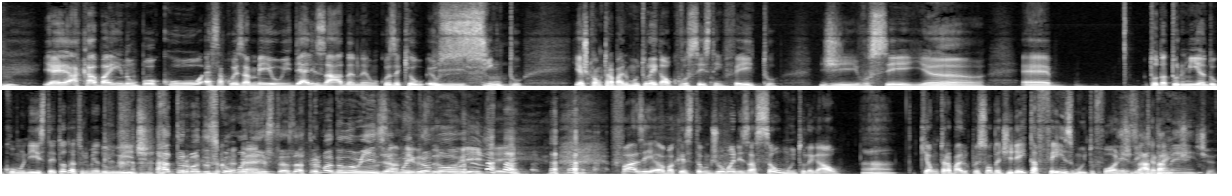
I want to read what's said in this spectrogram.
e aí acaba indo um pouco essa coisa meio idealizada, né? Uma coisa que eu, eu sinto, e acho que é um trabalho muito legal que vocês têm feito, de você, Ian, é, toda a turminha do comunista e toda a turminha do Luigi. a turma dos comunistas, a turma do Os Luigi é muito do bom. Luigi aí, fazem é uma questão de humanização muito legal, uhum. que é um trabalho que o pessoal da direita fez muito forte Exatamente. na internet. O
